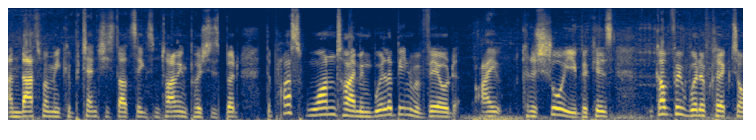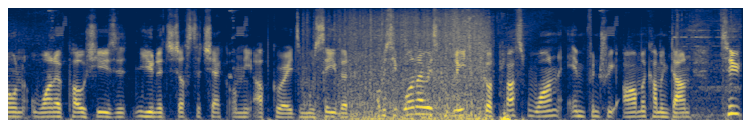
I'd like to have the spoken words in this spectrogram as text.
and that's when we could potentially start seeing some timing pushes, but the plus one timing will have been revealed, I can assure you, because Gunfu will have clicked on one of Polt's units just to check on the upgrades, and we'll see that obviously 1-0 is complete, we've got plus one infantry armor coming down. Two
